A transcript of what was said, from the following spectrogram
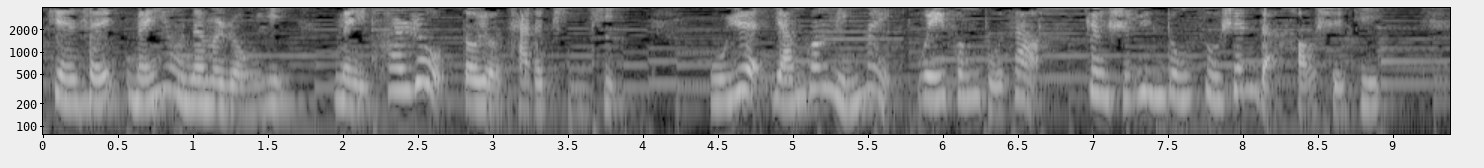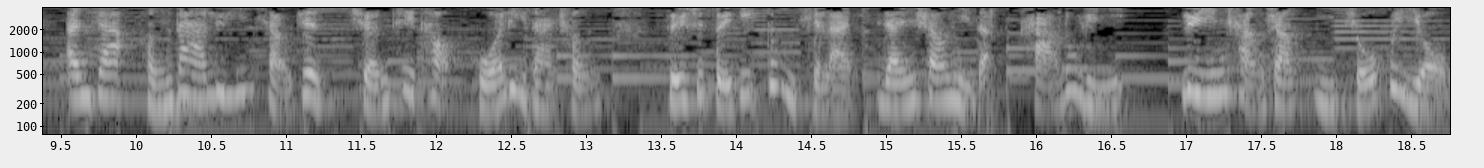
减肥没有那么容易，每块肉都有它的脾气。五月阳光明媚，微风不燥，正是运动塑身的好时机。安家恒大绿茵小镇全配套活力大城，随时随地动起来，燃烧你的卡路里。绿茵场上以球会友，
